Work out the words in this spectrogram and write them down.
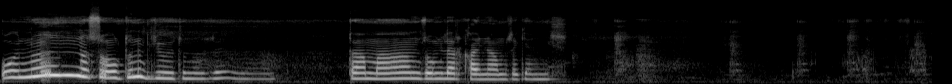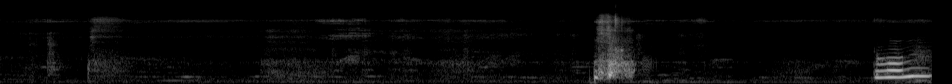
Oyunun nasıl olduğunu biliyordunuz değil mi? Tamam zombiler kaynağımıza gelmiş. Durun.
